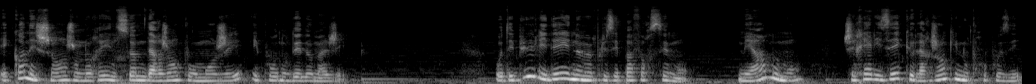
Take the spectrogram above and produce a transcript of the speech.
et qu'en échange on aurait une somme d'argent pour manger et pour nous dédommager. Au début l'idée ne me plaisait pas forcément, mais à un moment j'ai réalisé que l'argent qu'ils nous proposaient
